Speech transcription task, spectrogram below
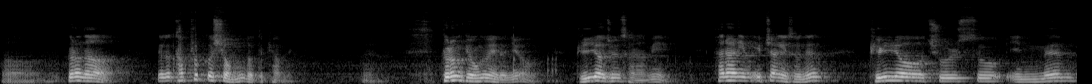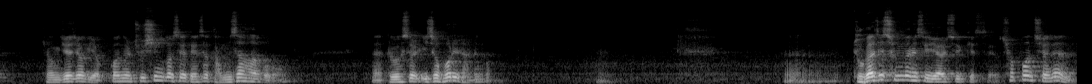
어, 그러나 내가 갚을 것이 없는데 어떻게 합니까? 네. 그런 경우에는요, 빌려준 사람이 하나님 입장에서는 빌려줄 수 있는 경제적 여건을 주신 것에 대해서 감사하고 네, 그것을 잊어버리라는 겁니다. 네. 어, 두 가지 측면에서 이해할 수 있겠어요. 첫 번째는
